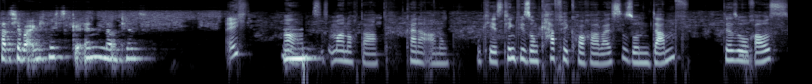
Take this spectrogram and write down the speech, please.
Hat sich aber eigentlich nichts geändert jetzt. Echt? Ah, mhm. es ist immer noch da. Keine Ahnung. Okay, es klingt wie so ein Kaffeekocher, weißt du? So ein Dampf, der so raus.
